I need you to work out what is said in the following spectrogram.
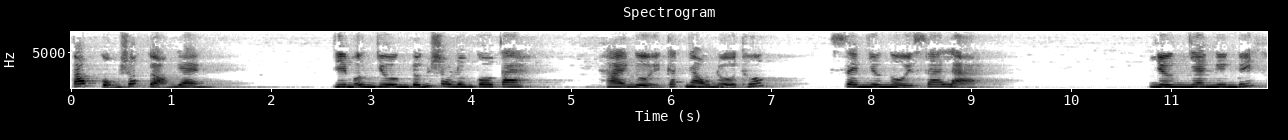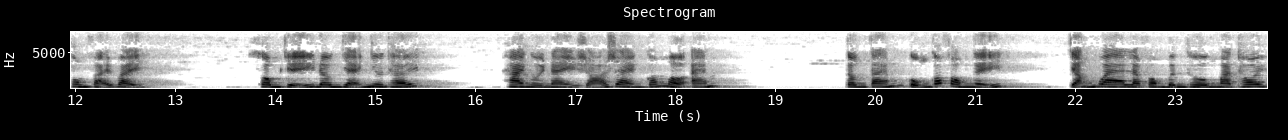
tóc cũng rất gọn gàng. Diêm ưng dương đứng sau lưng cô ta, hai người cách nhau nửa thước, xem như người xa lạ. Nhưng Nhan Nghiên biết không phải vậy. Không chỉ đơn giản như thế, hai người này rõ ràng có mờ ám. Tầng 8 cũng có phòng nghỉ, chẳng qua là phòng bình thường mà thôi.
